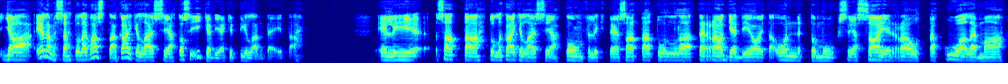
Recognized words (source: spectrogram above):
Ja elämässä tulee vastaan kaikenlaisia tosi ikäviäkin tilanteita. Eli saattaa tulla kaikenlaisia konflikteja, saattaa tulla tragedioita, onnettomuuksia, sairautta, kuolemaa,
